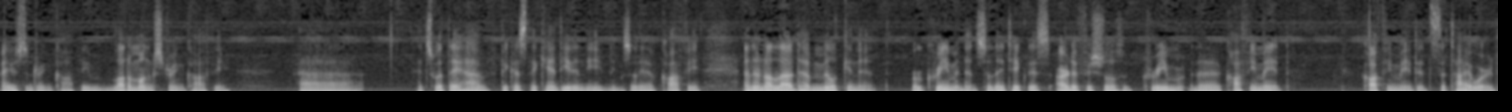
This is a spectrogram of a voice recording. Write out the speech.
I used to drink coffee. A lot of monks drink coffee uh, it's what they have because they can't eat in the evening, so they have coffee. And they're not allowed to have milk in it or cream in it, so they take this artificial cream, the coffee mate. Coffee mate, it's a Thai word.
